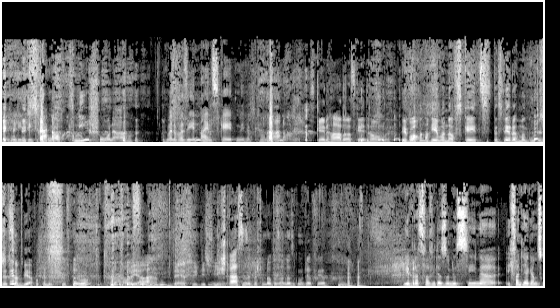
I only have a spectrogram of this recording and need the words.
die, die tragen auch Knieschoner. Ich meine, weil sie Inline skaten. Ich habe keine Ahnung. Skate hard or skate home. Wir brauchen noch jemanden auf Skates. Das wäre doch mal gut in der Zombie-Apokalypse. Oh ja, der ist wirklich Die viel. Straßen sind bestimmt auch besonders gut dafür. Ja, aber das war wieder so eine Szene. Ich fand ja ganz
